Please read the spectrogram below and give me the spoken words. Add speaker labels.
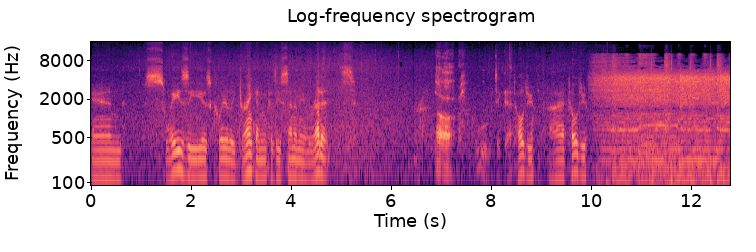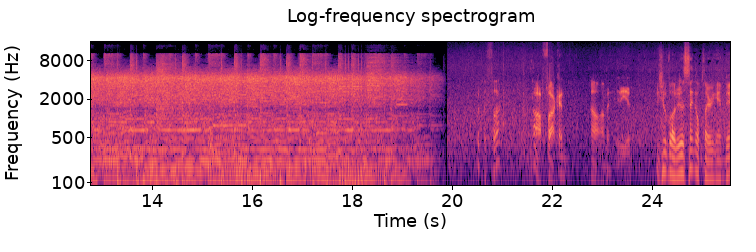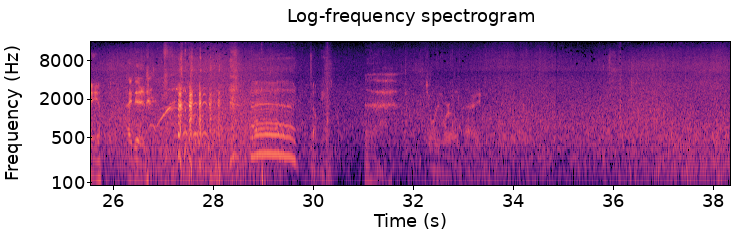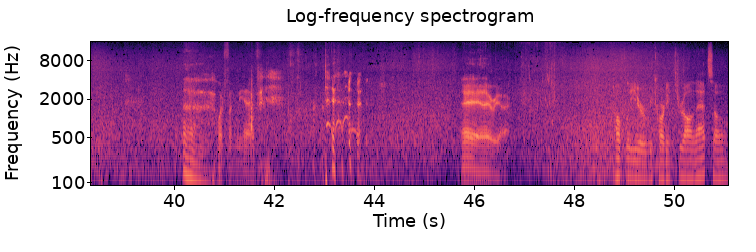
Speaker 1: And Swayze is clearly drinking because he's sending me Reddits.
Speaker 2: Oh. Ooh, take that.
Speaker 1: Told you. I told you.
Speaker 2: What the fuck? Oh, fuck. I, oh, I'm an idiot.
Speaker 3: You loaded a single player game, didn't you?
Speaker 2: I did.
Speaker 3: Uh, dummy.
Speaker 2: Join world. Alright. Ah, what fun we have. hey, there we are.
Speaker 3: Hopefully you're recording through all that, so you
